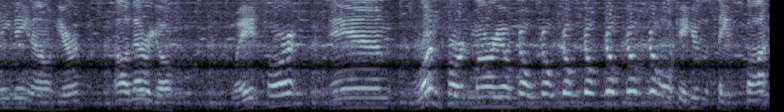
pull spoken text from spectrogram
Any day now, here. Oh, there we go. Wait for it, and Go, go, go, go, go! Okay, here's a safe spot.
